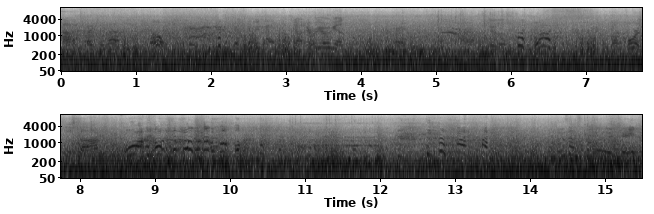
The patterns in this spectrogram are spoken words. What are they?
Not expecting that. Oh. Yeah, here we go again. Alright, let's do this. Going forward this time. This has completely changed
